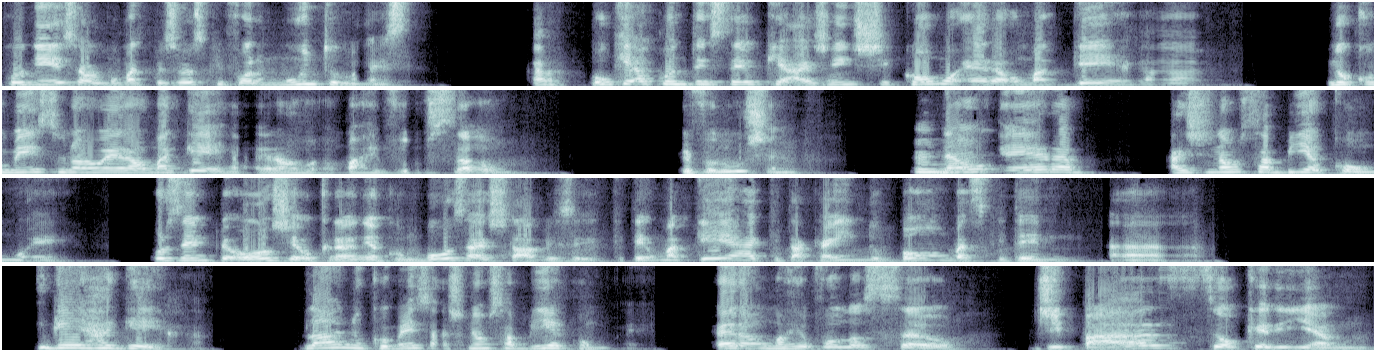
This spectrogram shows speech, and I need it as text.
conheço algumas pessoas que foram muito mais. O que aconteceu que a gente, como era uma guerra, no começo não era uma guerra, era uma revolução, revolution. Uhum. Não era, a gente não sabia como é. Por exemplo, hoje a Ucrânia com Rússia está que tem uma guerra, que está caindo bombas, que tem uh, guerra, guerra. Lá no começo a gente não sabia como é. Era uma revolução de paz, só queriam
